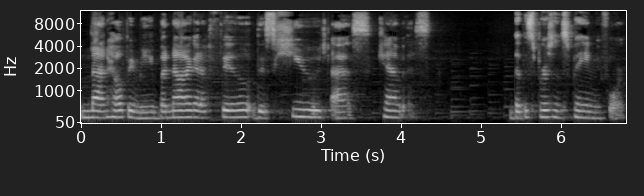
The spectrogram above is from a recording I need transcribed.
not helping me, but now I gotta fill this huge ass canvas that this person's paying me for.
